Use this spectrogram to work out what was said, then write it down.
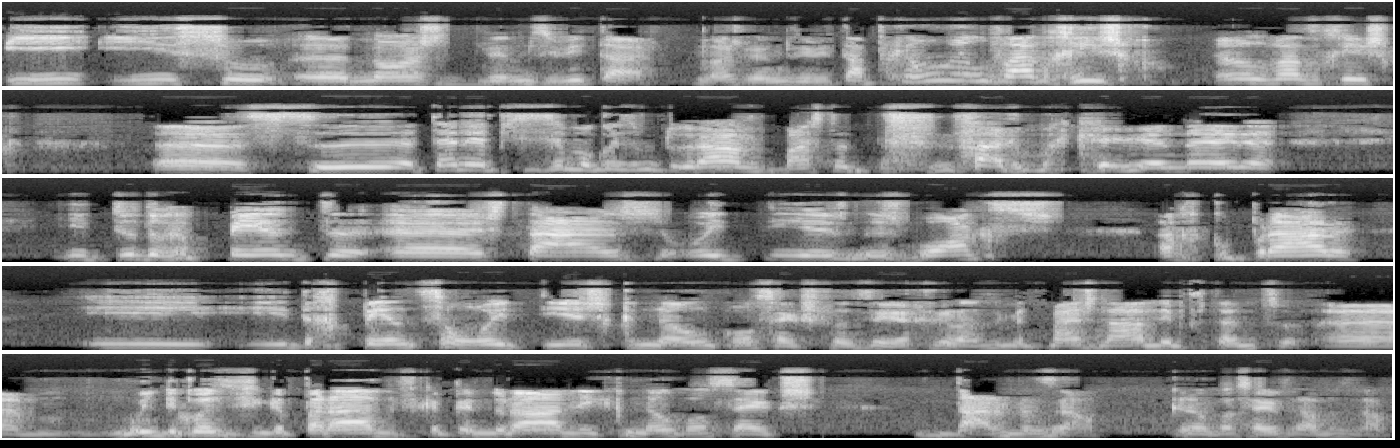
E, e isso uh, nós devemos evitar. Nós devemos evitar porque é um elevado risco. É um elevado risco. Uh, se até nem é preciso ser uma coisa muito grave, basta dar uma caganeira e tu de repente uh, estás oito dias nas boxes a recuperar e, e, de repente são oito dias que não consegues fazer rigorosamente mais nada e portanto uh, muita coisa fica parada, fica pendurada e que não consegues dar vazão, que não consegues dar vazão.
